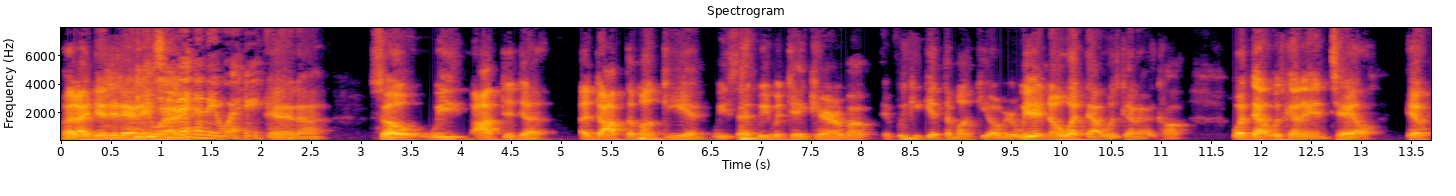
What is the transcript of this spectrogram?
But I did it You did anyway. anyway. and uh, so we opted to adopt the monkey and we said we would take care of him if we could get the monkey over here we didn't know what that was going to what that was going to entail it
